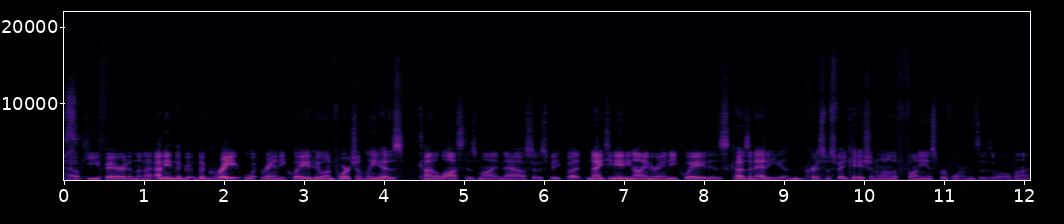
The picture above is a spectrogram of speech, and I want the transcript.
how he fared in the night. I mean, the the great Randy Quaid, who unfortunately has kind of lost his mind now, so to speak. But 1989 Randy Quaid is cousin Eddie in Christmas Vacation, one of the funniest performances of all time.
